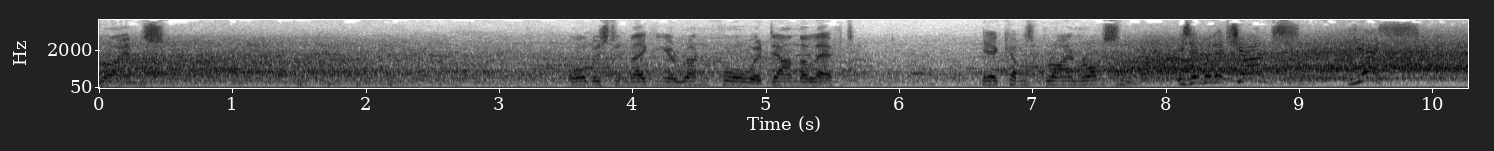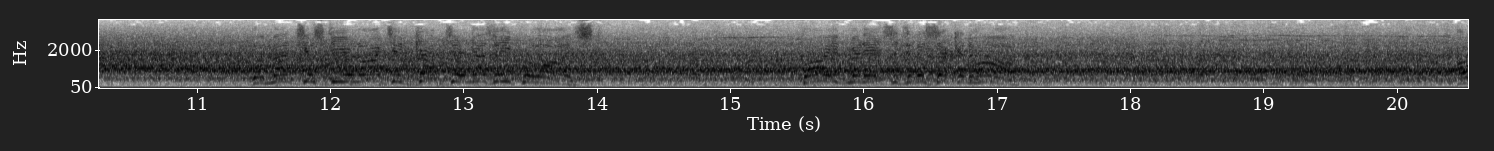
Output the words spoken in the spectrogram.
Grimes. Making a run forward down the left. Here comes Brian Robson. He's in with a chance. Yes! The Manchester United captain has equalised. Five minutes into the second half. A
